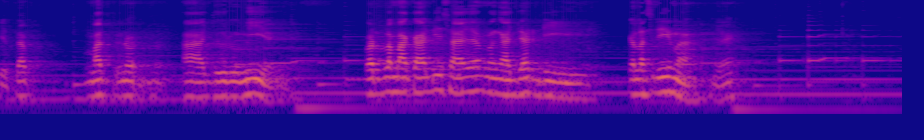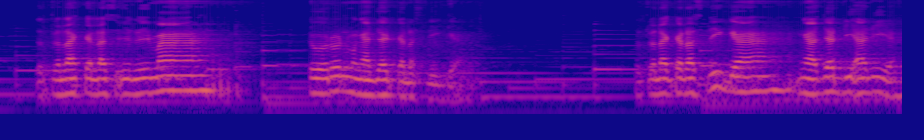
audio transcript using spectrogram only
Kitab Matnu uh, Jurumiyah. Pertama kali saya mengajar di kelas 5 ya setelah kelas 5 turun mengajar kelas 3. Setelah kelas 3 ngajar di Alia.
